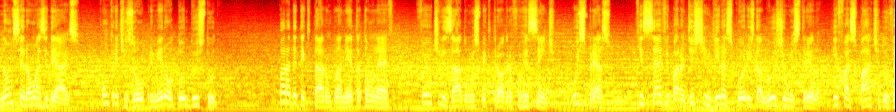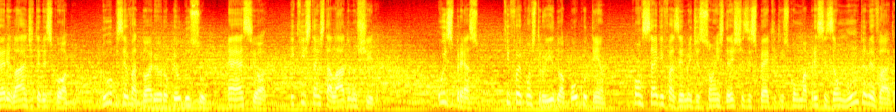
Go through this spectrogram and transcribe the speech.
não serão as ideais, concretizou o primeiro autor do estudo. Para detectar um planeta tão leve, foi utilizado um espectrógrafo recente, o Expresso, que serve para distinguir as cores da luz de uma estrela e faz parte do Very Large Telescope, do Observatório Europeu do Sul, ESO, e que está instalado no Chile. O Expresso, que foi construído há pouco tempo, consegue fazer medições destes espectros com uma precisão muito elevada,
